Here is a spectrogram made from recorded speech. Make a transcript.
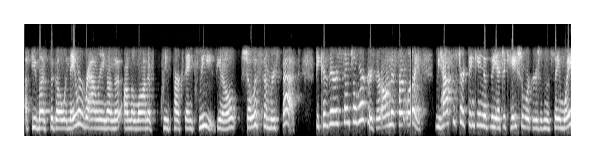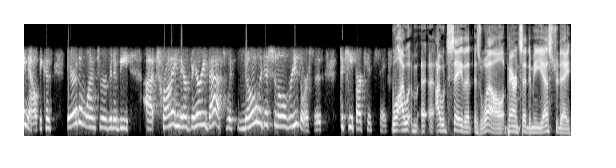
a few months ago when they were rallying on the on the lawn of Queens Park saying, "Please, you know, show us some respect." Because they're essential workers. They're on the front line. We have to start thinking of the education workers in the same way now because they're the ones who are going to be uh, trying their very best with no additional resources to keep our kids safe. Well, I, w- uh, uh, I would say that as well. A parent said to me yesterday,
